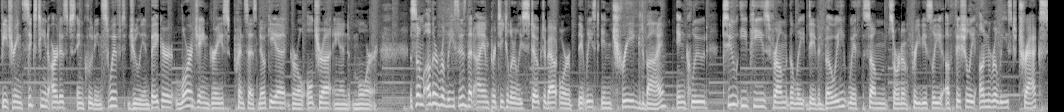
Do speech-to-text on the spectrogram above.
featuring 16 artists including Swift, Julien Baker, Laura Jane Grace, Princess Nokia, Girl Ultra, and more. Some other releases that I am particularly stoked about, or at least intrigued by, include two EPs from the late David Bowie with some sort of previously officially unreleased tracks.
